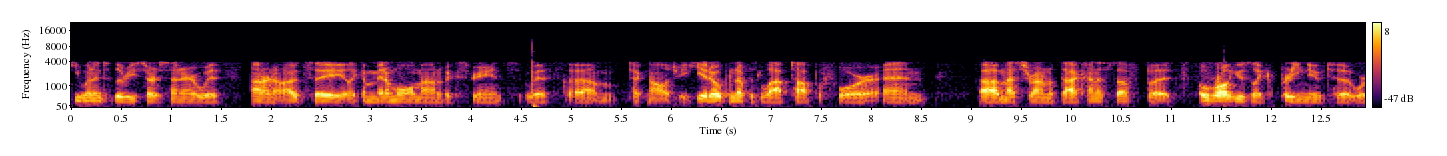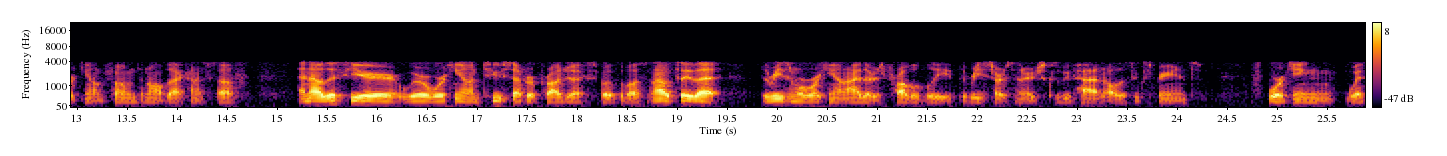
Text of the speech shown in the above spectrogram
He went into the Restart Center with I don't know, I would say like a minimal amount of experience with um, technology. He had opened up his laptop before and uh, messed around with that kind of stuff. But overall, he was like pretty new to working on phones and all that kind of stuff. And now this year, we were working on two separate projects, both of us. And I would say that the reason we're working on either is probably the Restart Center, just because we've had all this experience working with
